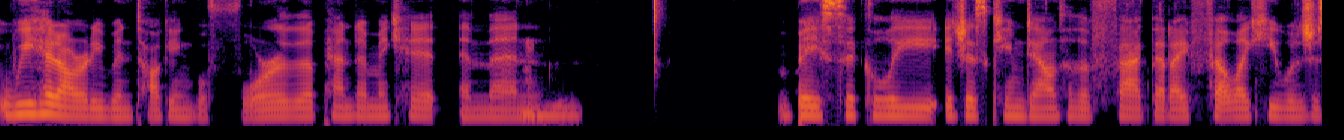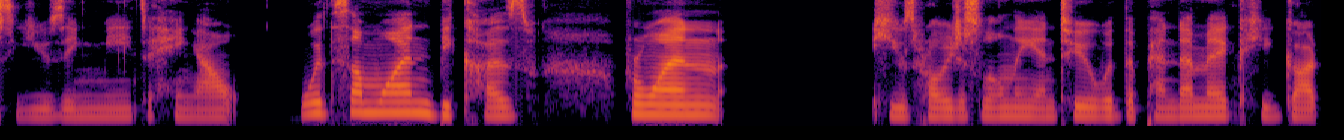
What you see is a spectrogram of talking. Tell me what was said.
we had already been talking before the pandemic hit and then Mhm. basically it just came down to the fact that I felt like he was just using me to hang out with someone because for one he was probably just lonely and two with the pandemic he got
